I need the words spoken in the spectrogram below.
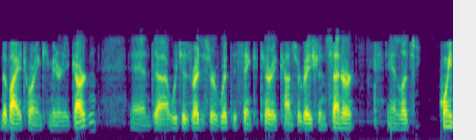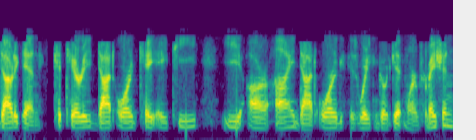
the Viatorian Community Garden, and uh, which is registered with the St. Kateri Conservation Center. And let's point out again, kateri.org, K-A-T E-R-I.org is where you can go to get more information.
